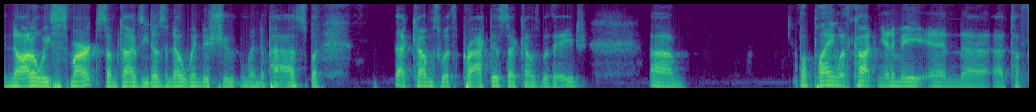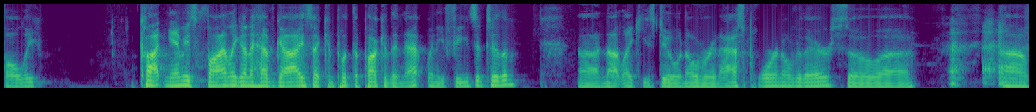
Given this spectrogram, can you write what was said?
Not always smart. Sometimes he doesn't know when to shoot and when to pass, but that comes with practice. That comes with age. Um, but playing with Kotkaniemi and uh, uh, Toffoli, Kotkaniemi's finally going to have guys that can put the puck in the net when he feeds it to them. Uh, not like he's doing over in Asporn over there. So, uh, um,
